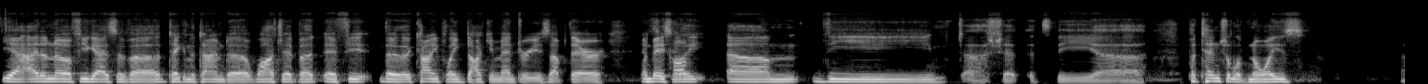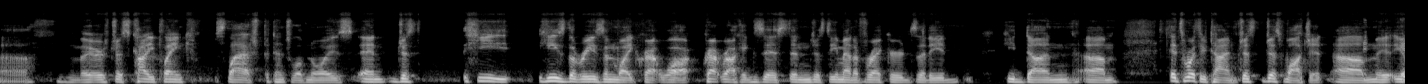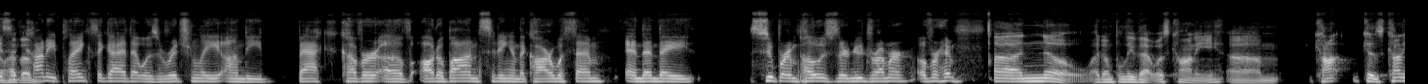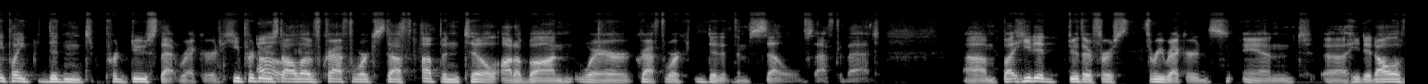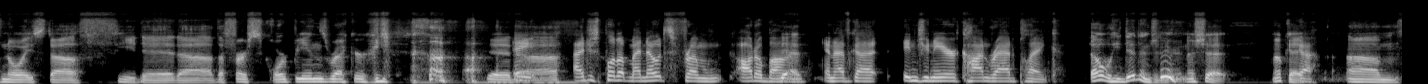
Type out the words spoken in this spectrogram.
Yeah, I don't know if you guys have uh, taken the time to watch it, but if you the, the Conny Plank documentary is up there, and What's it called? basically um, the uh, shit, it's the uh, potential of noise. Uh, there's just Conny Plank slash potential of noise, and just he he's the reason why krautrock, exists, and just the amount of records that he'd he'd done. Um, it's worth your time. Just just watch it. Um, you'll Is have it a Conny Plank the guy that was originally on the back cover of Autobahn sitting in the car with them and then they superimposed their new drummer over him? Uh, no, I don't believe that was Conny. Um, because Conny Plank didn't produce that record. He produced Oh, all of Kraftwerk stuff up until Autobahn, where Kraftwerk did it themselves after that. Um, but he did do their first three records, and uh, he did all of Neu's stuff. He did uh, the first Scorpions record. did Hey, uh, I just pulled up my notes from Autobahn Yeah. and I've got engineer Conrad Plank. oh, he did engineer it. No shit. Okay. Yeah. Um,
